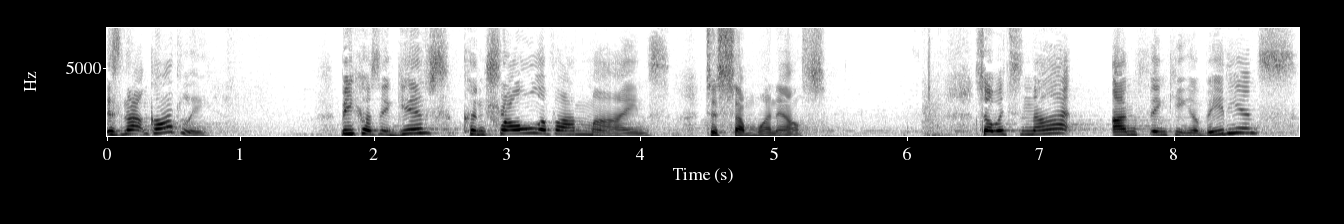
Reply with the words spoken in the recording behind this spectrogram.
is not godly because it gives control of our minds to someone else. So it's not unthinking obedience,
